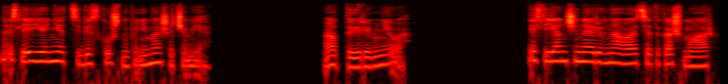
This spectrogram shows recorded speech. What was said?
Но если ее нет, тебе скучно, понимаешь, о чем я? А ты ревнива? Если я начинаю ревновать, это кошмар.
